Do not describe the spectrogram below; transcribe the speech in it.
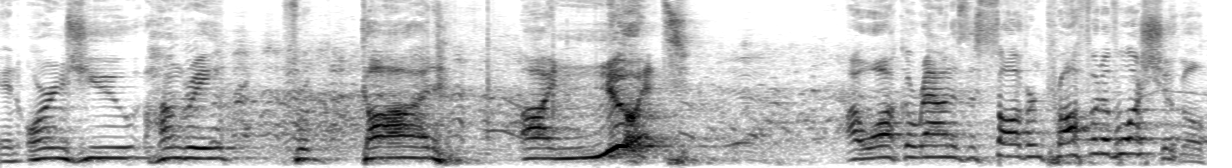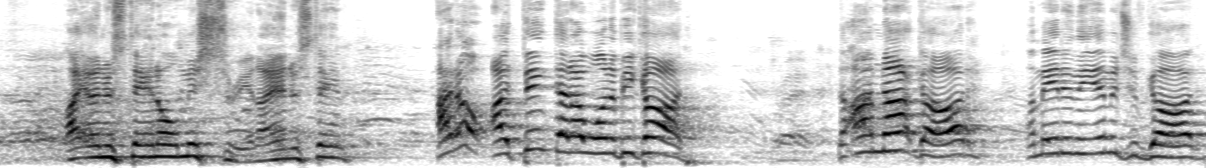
and orange you hungry for God. I knew it. I walk around as the sovereign prophet of Washougal. I understand all mystery and I understand. I don't, I think that I want to be God. Now, I'm not God. I'm made in the image of God.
